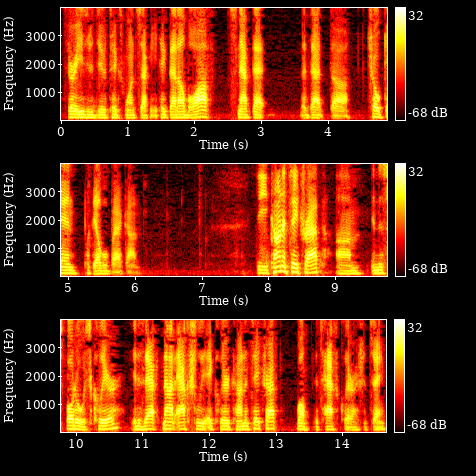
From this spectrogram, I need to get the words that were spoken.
It's very easy to do. It takes one second. You take that elbow off, snap that that, uh, choke in, put the elbow back on. The condensate trap um, in this photo is clear. It is act not actually a clear condensate trap. Well, it's half clear, I should say.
